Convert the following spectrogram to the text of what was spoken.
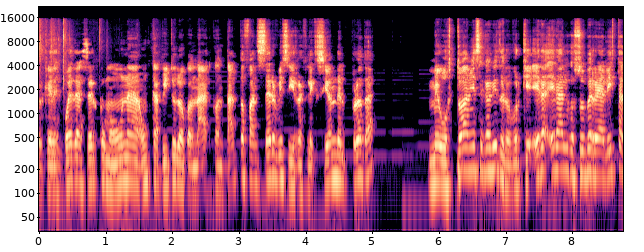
Porque después de hacer como una, un capítulo con, a- con tanto fanservice y reflexión del prota, me gustó a mí ese capítulo, porque era, era algo súper realista,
